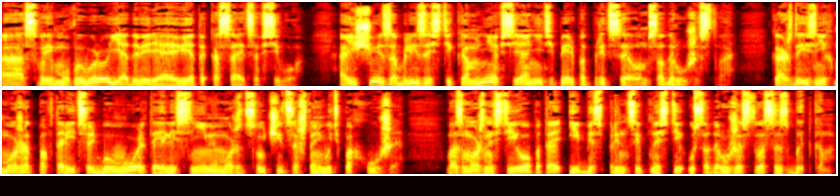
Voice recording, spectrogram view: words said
А своему выбору я доверяю, и это касается всего. А еще из-за близости ко мне все они теперь под прицелом Содружества. Каждый из них может повторить судьбу Вольта, или с ними может случиться что-нибудь похуже. Возможности и опыта и беспринципности у Содружества с избытком.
